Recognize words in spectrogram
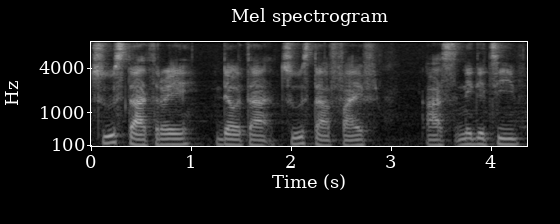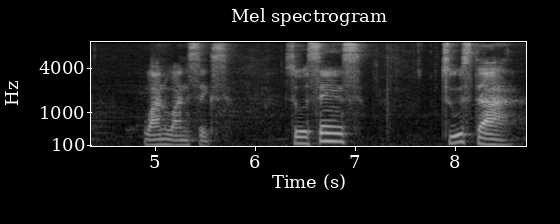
2 star 3 delta 2 star 5 as negative 116. So since 2 star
